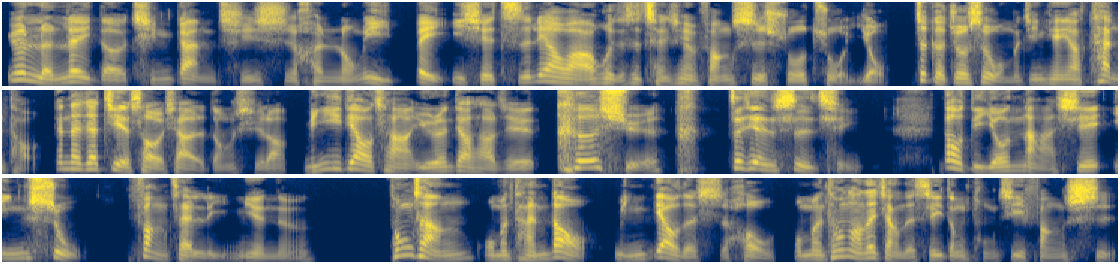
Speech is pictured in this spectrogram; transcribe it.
因为人类的情感其实很容易被一些资料啊，或者是呈现方式所左右。这个就是我们今天要探讨、跟大家介绍一下的东西了。民意调查、舆论调查这些科学 这件事情，到底有哪些因素放在里面呢？通常我们谈到民调的时候，我们通常在讲的是一种统计方式，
